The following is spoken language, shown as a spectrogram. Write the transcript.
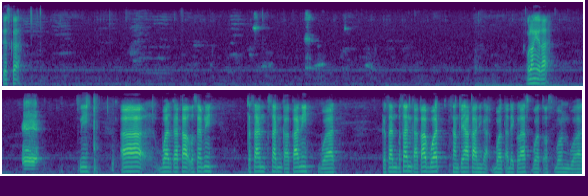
Tes kak. Ulang ya kak. eh Nih, eh buat kakak Usep nih, kesan pesan kakak nih buat kesan pesan kakak buat santri HK nih kak, buat adik kelas, buat osbon, buat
